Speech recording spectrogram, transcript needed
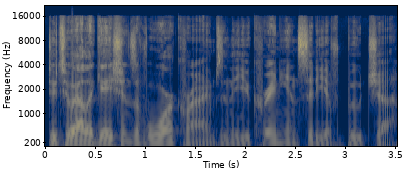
due to allegations of war crimes in the Ukrainian city of Bucha.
